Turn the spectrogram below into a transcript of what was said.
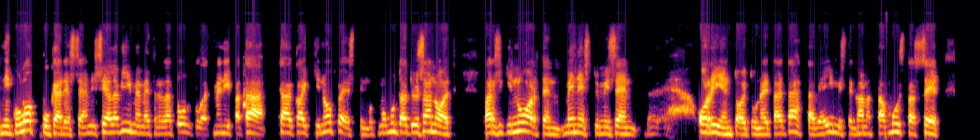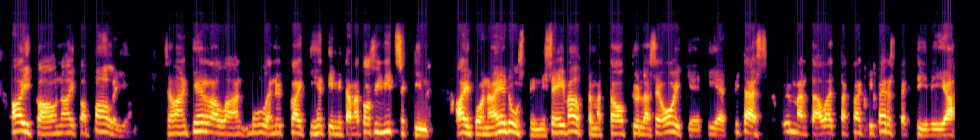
niin kuin loppukädessä, niin siellä viime metrillä tuntuu, että menipä tämä, tämä kaikki nopeasti, mutta mun täytyy sanoa, että varsinkin nuorten menestymiseen orientoituneita ja tähtäviä ihmisten kannattaa muistaa se, että aikaa on aika paljon. Sellainen kerrallaan mulle nyt kaikki heti, mitä mä tosin itsekin aikoina edustin, niin se ei välttämättä ole kyllä se oikea tie. Pitäisi ymmärtää, laittaa kaikki perspektiiviin ja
